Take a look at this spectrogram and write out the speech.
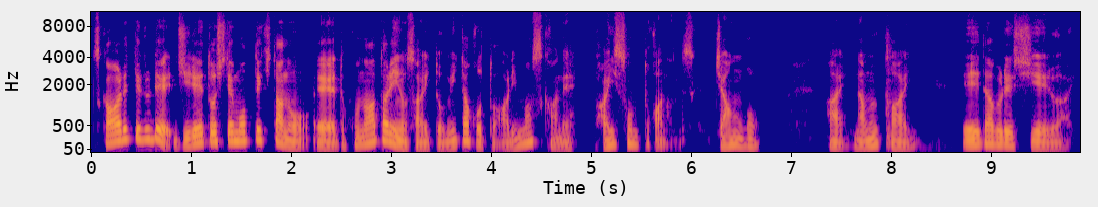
使われている例、事例として持ってきたの、えーと、このあたりのサイト見たことありますかね ?Python とかなんですけど、Django、はい、NumPy、AWSCLI、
